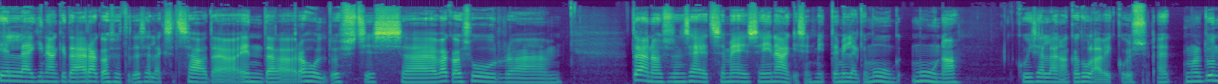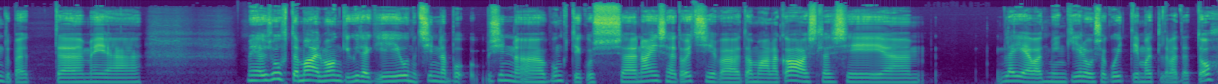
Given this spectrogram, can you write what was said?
kellegina, keda ära kasutada selleks, et saada enda rahuldust, siis äh, väga suur äh, tõenäosus on see, et see mees ei näegi sind mitte millegi muu, muuna kui sellena ka tulevikus, et mulle tundub, et äh, meie meie suhtemaailm ongi kuidagi jõudnud sinna, sinna punkti, kus naised otsivad omale kaaslasi, leiavad mingi ilusa kuti, mõtlevad, et oh,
